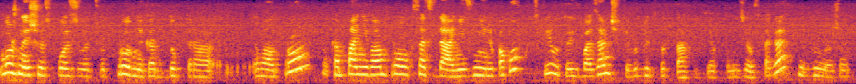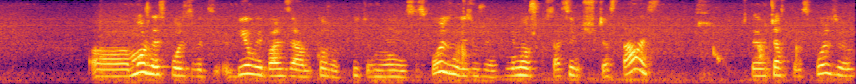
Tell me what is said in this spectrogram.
можно еще использовать вот пробник от доктора Ванпром, компании Ванпром. Кстати, да, они изменили упаковку, теперь вот их бальзамчики выглядят вот так. Вот я потом сделала фотографии, выложу. А, можно использовать белый бальзам, тоже, видите, у меня весь использован, здесь уже немножко совсем чуть-чуть осталось что я часто использую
